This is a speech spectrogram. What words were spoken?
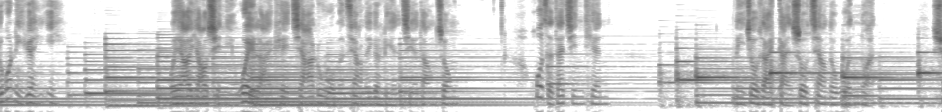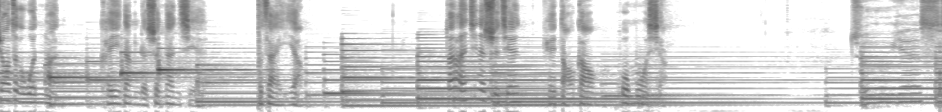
如果你愿意，我也要邀请你，未来可以加入我们这样的一个连接当中，或者在今天，你就来感受这样的温暖。希望这个温暖可以让你的圣诞节不再一样。当安静的时间，可以祷告或默想。主耶稣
